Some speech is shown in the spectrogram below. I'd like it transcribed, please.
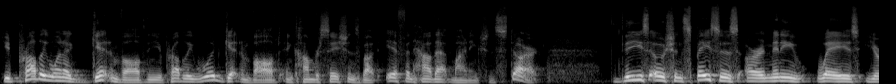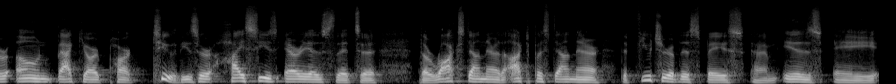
you'd probably want to get involved, and you probably would get involved in conversations about if and how that mining should start. These ocean spaces are in many ways your own backyard park, too. These are high seas areas that uh, the rocks down there, the octopus down there, the future of this space um, is a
